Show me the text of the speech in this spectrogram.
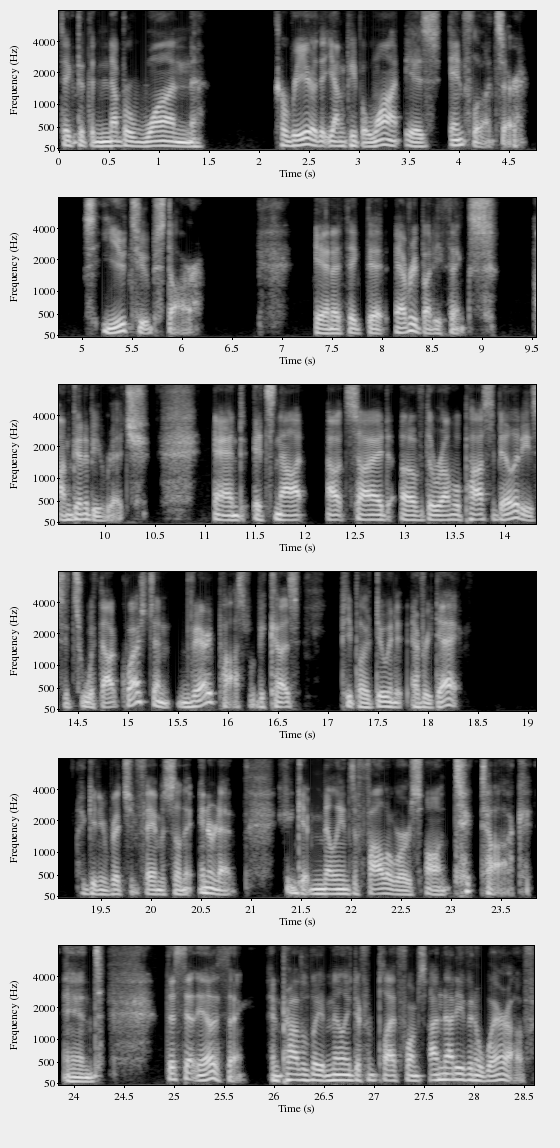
think that the number one career that young people want is influencer youtube star and I think that everybody thinks I'm going to be rich. And it's not outside of the realm of possibilities. It's without question very possible because people are doing it every day. Getting rich and famous on the internet. You can get millions of followers on TikTok and this, that, and the other thing, and probably a million different platforms I'm not even aware of.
